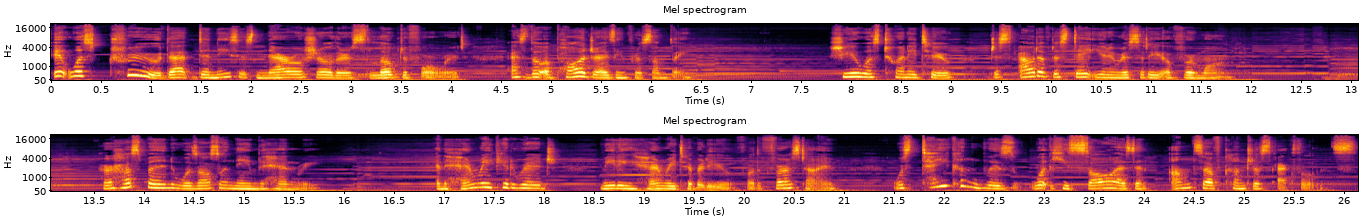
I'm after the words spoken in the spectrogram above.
It was true that Denise's narrow shoulders sloped forward, as though apologizing for something. She was 22, just out of the State University of Vermont. Her husband was also named Henry. And Henry Kitteridge, meeting Henry Thibodeau for the first time, was taken with what he saw as an unself conscious excellence.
